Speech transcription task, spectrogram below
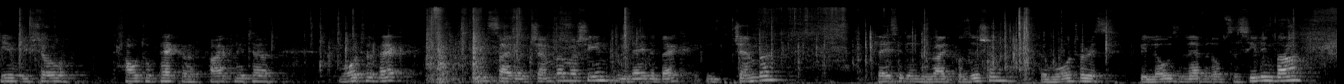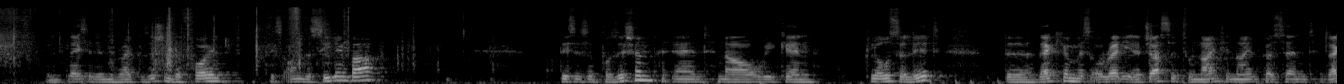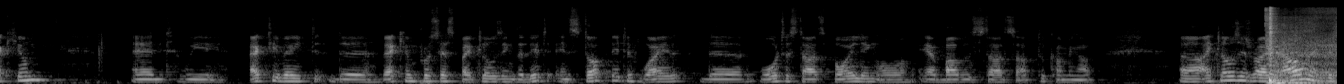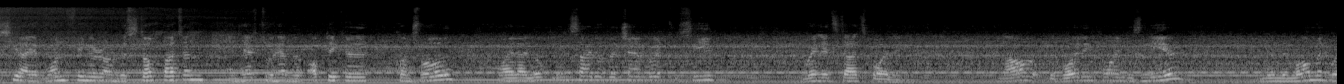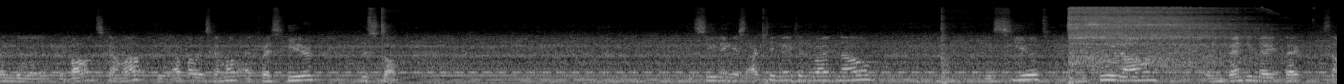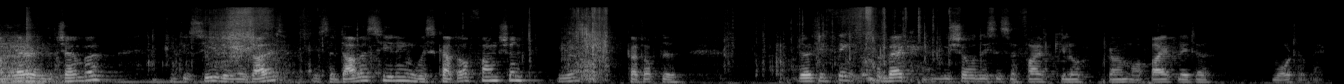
Here we show how to pack a 5 liter water bag inside a chamber machine. We lay the bag in the chamber, place it in the right position. The water is below the level of the sealing bar. We'll place it in the right position. The foil is on the sealing bar. This is a position and now we can close the lid. The vacuum is already adjusted to 99% vacuum and we activate the vacuum process by closing the lid and stop it while the water starts boiling or air bubbles starts up to coming up. Uh, I close it right now and you see I have one finger on the stop button and have to have an optical control while I look inside of the chamber to see when it starts boiling. Now the boiling point is near and in the moment when the, the bubbles come up, the air bubbles come up, I press here to stop. Sealing is activated right now. Is sealed and cool down and ventilate back some air in the chamber. And you see the result is a double sealing with cut-off function. Here, cut off the dirty things on the back and we show this is a 5 kilogram or 5 liter water bag.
